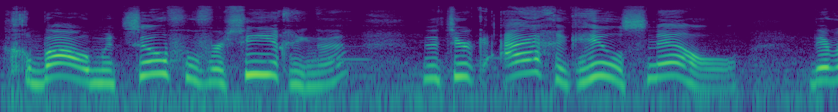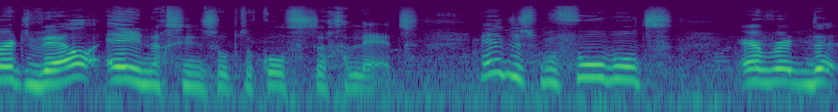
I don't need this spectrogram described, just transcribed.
gebouw met zoveel versieringen natuurlijk eigenlijk heel snel. Er werd wel enigszins op de kosten gelet. Dus bijvoorbeeld, er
